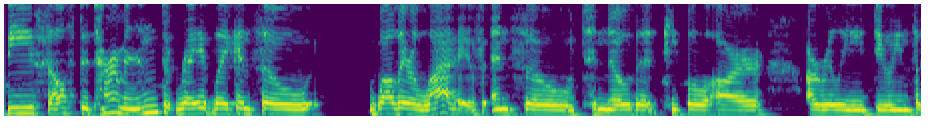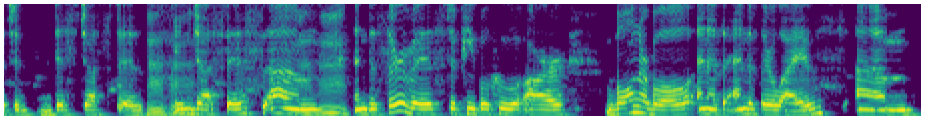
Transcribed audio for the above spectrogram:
be self-determined right like and so while they're alive and so to know that people are are really doing such a disjustice Mhm. injustice um, Mhm. and disservice to people who are vulnerable and at the end of their lives um,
